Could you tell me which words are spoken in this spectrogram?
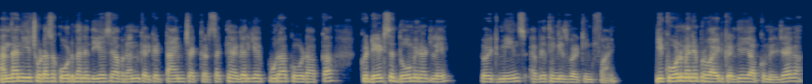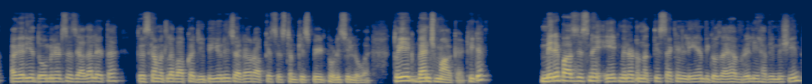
एंड देन ये छोटा सा कोड मैंने दिया इसे आप रन करके टाइम चेक कर सकते हैं। अगर ये पूरा कोड आपका कोई डेढ़ से दो मिनट ले तो it means everything is working fine ये कोड मैंने प्रोवाइड कर दिया, ये आपको मिल जाएगा। अगर ये दो मिनट से ज़्यादा लेता है तो इसका मतलब आपका जीपीयू नहीं चल रहा और आपके सिस्टम की स्पीड थोड़ी सी लो है। तो ये एक बेंच मार्क है, ठीक है? मेरे पास इसने एक मिनट उनतीस सेकंड लिए हैं because I have really heavy machine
